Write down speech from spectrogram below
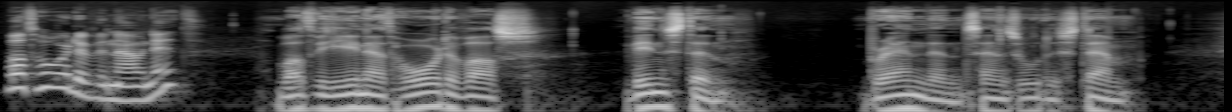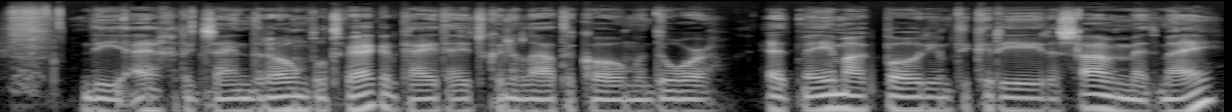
Wat hoorden we nou net? Wat we hier net hoorden was Winston, Brandon, zijn zoete stem. Die eigenlijk zijn droom tot werkelijkheid heeft kunnen laten komen door het meemaakpodium te creëren samen met mij.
